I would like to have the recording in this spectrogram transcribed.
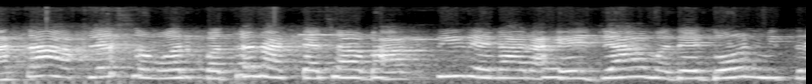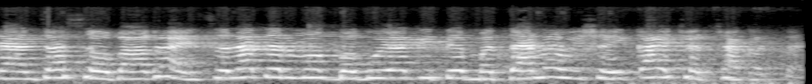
आता आपल्यासमोर पथनाट्याचा भाग तीन येणार आहे ज्यामध्ये दोन मित्रांचा सहभाग आहे. चला तर मग बघूया की ते मतदानाविषयी काय चर्चा करतात.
